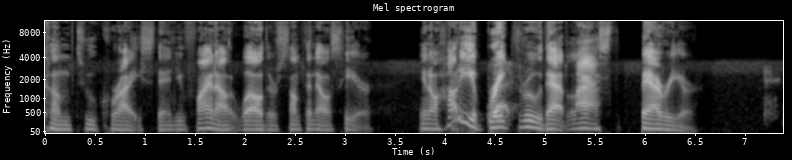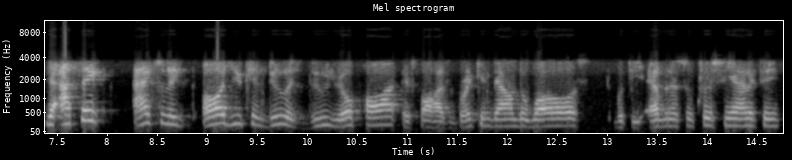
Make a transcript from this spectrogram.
come to Christ and you find out, well, there's something else here. You know, how do you break right. through that last barrier? Yeah, I think actually all you can do is do your part as far as breaking down the walls with the evidence of Christianity,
